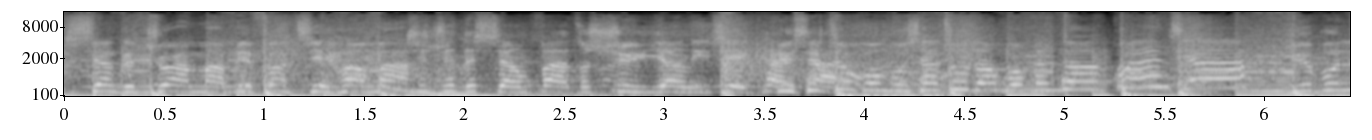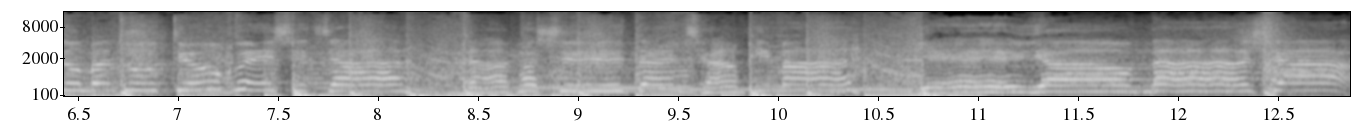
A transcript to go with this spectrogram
像个 drama，别放弃好吗？解决的想法总需要你解开它。越是走光不下阻挡我们的关卡，越不能半途丢盔卸甲，哪怕是单枪匹马，也要拿下。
